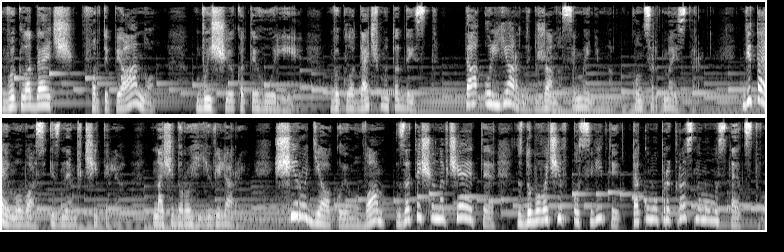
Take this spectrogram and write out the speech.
викладач фортепіано вищої категорії, викладач-методист та ольярник Жанна Семенівна, концертмейстер. Вітаємо вас із Днем Вчителя, наші дорогі ювіляри. Щиро дякуємо вам за те, що навчаєте здобувачів освіти такому прекрасному мистецтву,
